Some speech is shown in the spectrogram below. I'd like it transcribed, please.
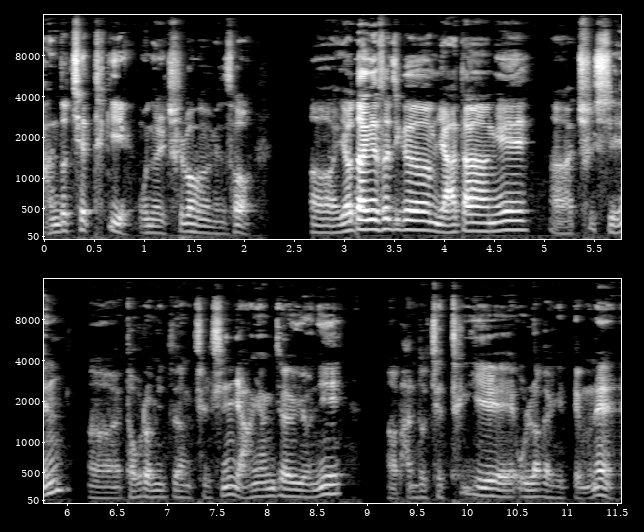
반도체 특위 오늘 출범하면서 어, 여당에서 지금 야당의 어, 출신 어, 더불어민주당 출신 양양자 의원이 어, 반도체 특위에 올라가기 때문에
